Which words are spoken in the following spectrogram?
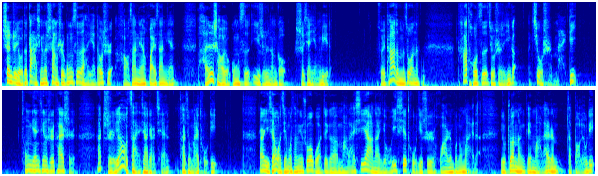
甚至有的大型的上市公司啊，也都是好三年坏三年，很少有公司一直能够实现盈利的。所以他怎么做呢？他投资就是一个，就是买地。从年轻时开始，他只要攒下点钱，他就买土地。但是以前我节目曾经说过，这个马来西亚呢，有一些土地是华人不能买的，有专门给马来人的保留地。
